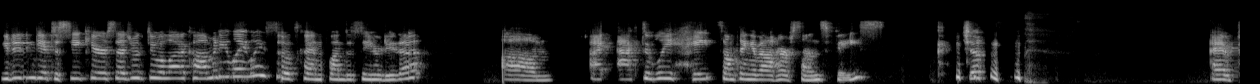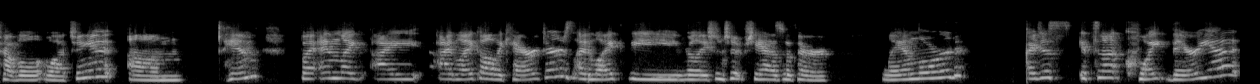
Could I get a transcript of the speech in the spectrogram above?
you didn't get to see Kyra Sedgwick do a lot of comedy lately, so it's kind of fun to see her do that. Um, I actively hate something about her son's face. Just, I have trouble watching it. Um, him, but and like I, I like all the characters. I like the relationship she has with her landlord. I just, it's not quite there yet,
